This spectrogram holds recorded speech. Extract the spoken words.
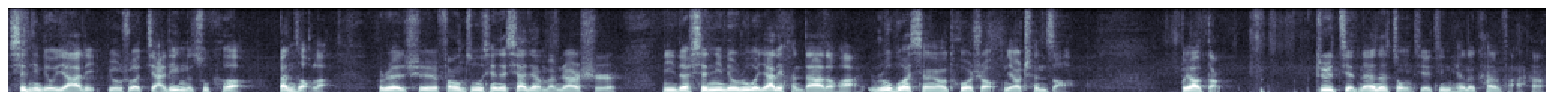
现金流压力，比如说假定你的租客搬走了，或者是房租现在下降百分之二十。你的现金流如果压力很大的话，如果想要脱手，你要趁早，不要等。这是简单的总结今天的看法哈。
